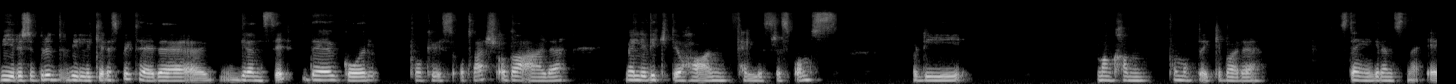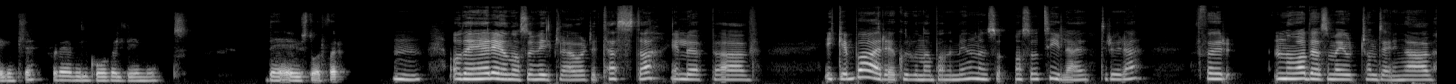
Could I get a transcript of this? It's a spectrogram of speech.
Virusutbrudd vil ikke respektere grenser. Det går på kryss og tvers, og da er det veldig viktig å ha en felles respons fordi man kan på en måte ikke bare stenge grensene, egentlig. For det vil gå veldig imot det EU står for. Mm. Og det her er jo noe som virkelig har blitt testa i løpet av ikke bare koronapandemien, men også tidligere, tror jeg. For noe av det som har gjort håndteringa av,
